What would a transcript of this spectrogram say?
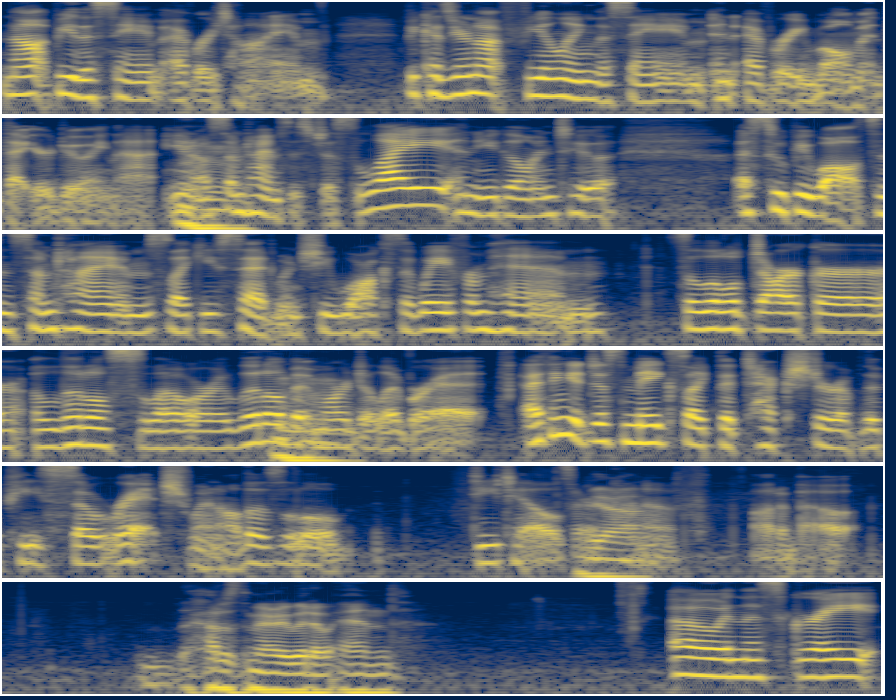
not be the same every time because you're not feeling the same in every moment that you're doing that. You know, Mhm. sometimes it's just light and you go into a, a swoopy waltz, and sometimes, like you said, when she walks away from him, it's a little darker, a little slower, a little bit more Mhm. deliberate. I think it just makes like the texture of the piece so rich when all those little details are Yeah. kind of thought about. How does the Merry Widow end? Oh, in this great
